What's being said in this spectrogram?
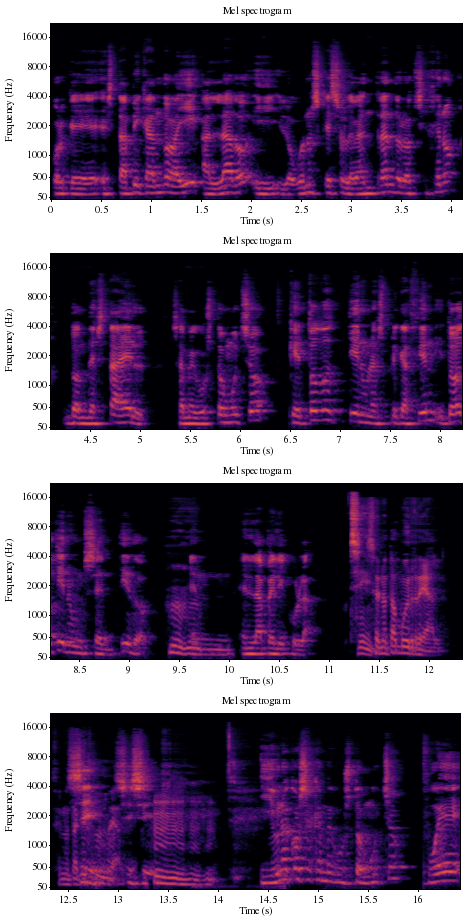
porque está picando ahí al lado y, lo bueno es que eso le va entrando el oxígeno donde está él. O sea, me gustó mucho que todo tiene una explicación y todo tiene un sentido en, en la película. Se nota muy real. Se nota sí, que es real. sí, sí. Y una cosa que me gustó mucho fue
